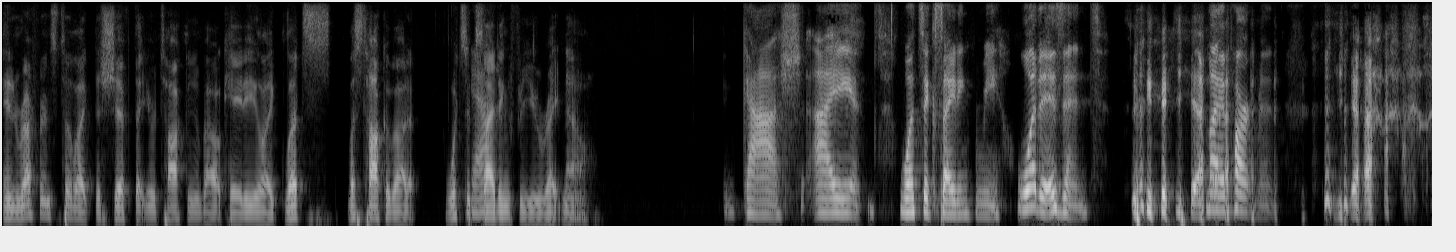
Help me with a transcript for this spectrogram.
in reference to like the shift that you're talking about katie like let's let's talk about it what's Yeah. exciting for you right now Gosh, I what's exciting for me? What isn't? yeah My apartment. yeah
